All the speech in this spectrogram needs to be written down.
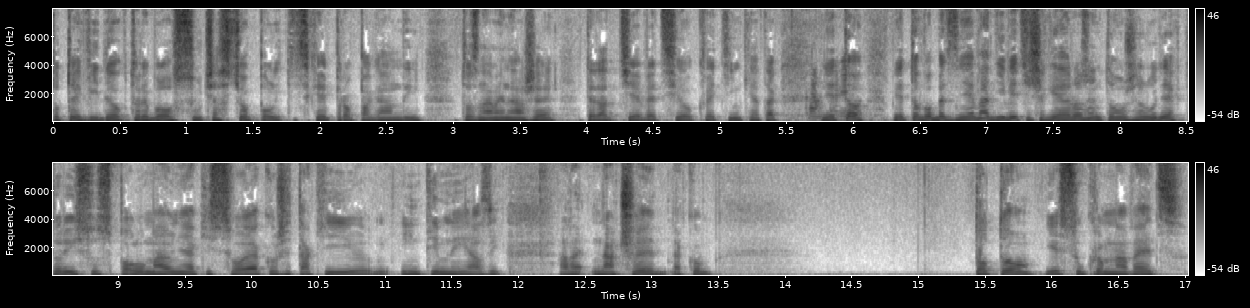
Toto je video, ktoré bolo súčasťou politickej propagandy. To znamená, že teda tie veci o kvetinke a tak. Mne to, mne to vôbec nevadí. Viete, však ja rozumiem tomu, že ľudia, ktorí sú spolu, majú nejaký svoj akože taký e, intimný jazyk. Ale na čo je ako toto je súkromná vec.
